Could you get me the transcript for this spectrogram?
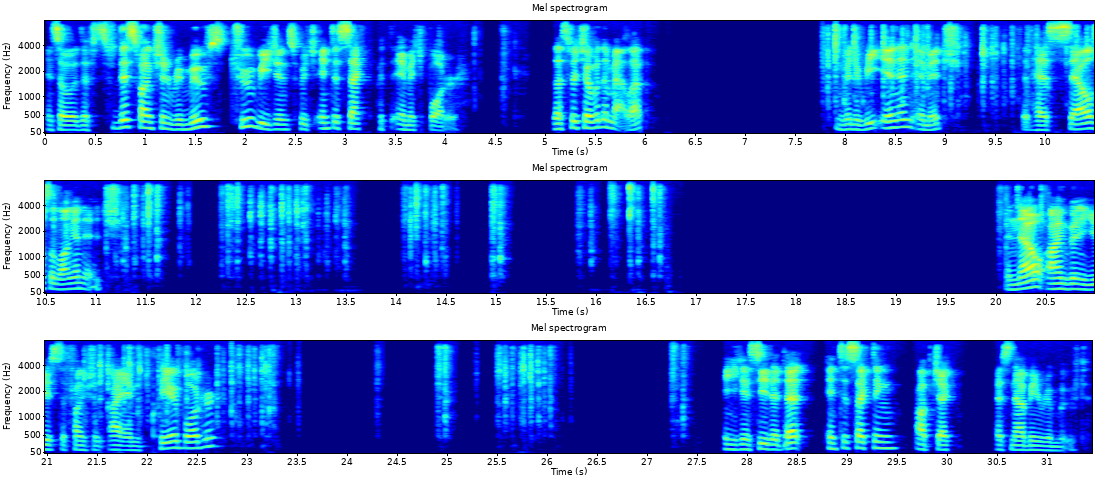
And so this, this function removes true regions which intersect with the image border. Let's switch over to MATLAB. I'm going to read in an image that has cells along an edge. And now I'm going to use the function imClearBorder. And you can see that that intersecting object has now been removed.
